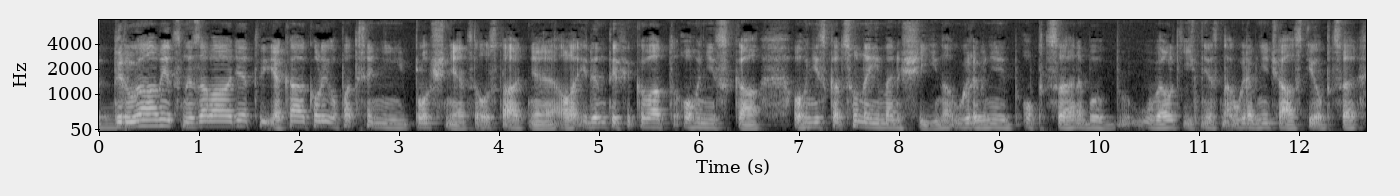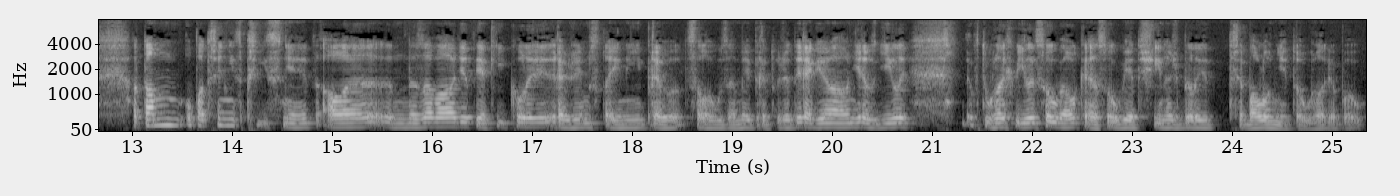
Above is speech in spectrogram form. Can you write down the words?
druhá věc, nezavádět jakákoliv opatření plošně, celostátně, ale identifikovat ohniska, ohniska co nejmenší na úrovni obce nebo u velkých měst na úrovni části obce a tam opatření zpřísnit, ale nezavádět jakýkoliv režim stejný pro celou zemi, protože ty regionální rozdíly v tuhle chvíli jsou velké, jsou větší, než byly třeba loni touhle dobou.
